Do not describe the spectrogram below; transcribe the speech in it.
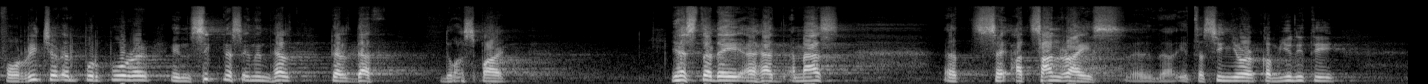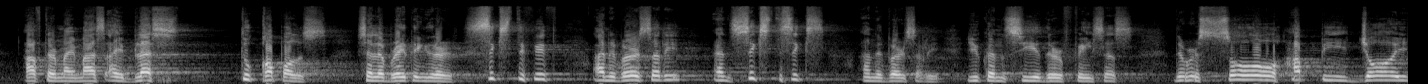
for richer and for poorer, in sickness and in health, till death do us part. Yesterday, I had a mass at, at sunrise. Uh, it's a senior community. After my mass, I blessed two couples celebrating their 65th anniversary and 66th anniversary. You can see their faces. They were so happy, joy,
